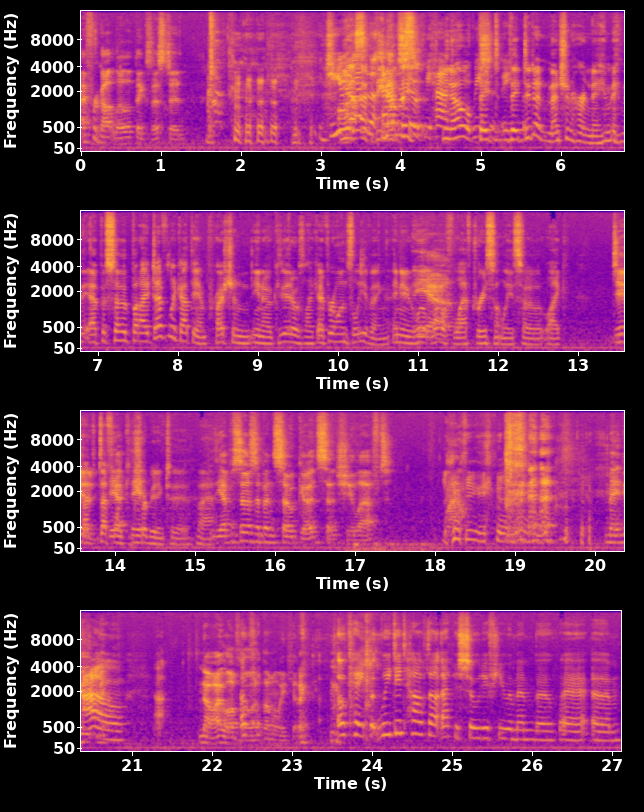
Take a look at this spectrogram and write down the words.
I forgot Lilith existed. Do you Yeah, remember the the episode episode- we had you know, they recently? they didn't mention her name in the episode, but I definitely got the impression, you know, because it was like everyone's leaving, and you know, Lil- Yeah. Lilith left recently, so like Dude, that's definitely the, the- contributing to that. The episodes have been so good since she left. Wow. Maybe. Ow. No, I love Okay. Lilith. I'm only kidding. Okay, but we did have that episode, if you remember, where um,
